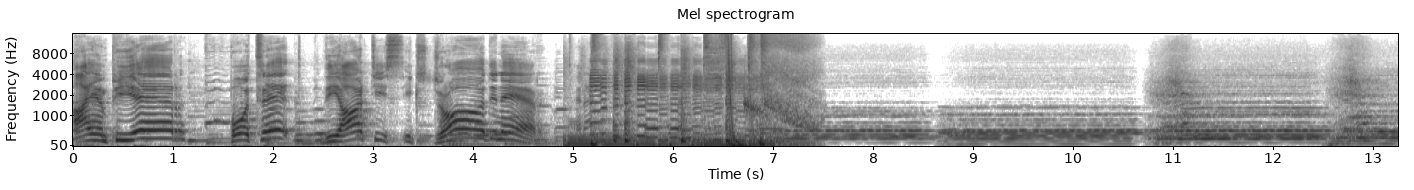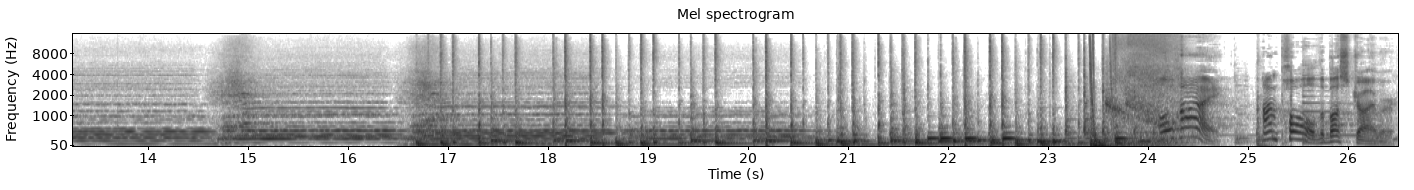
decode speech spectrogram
I am Pierre, portrait the artist extraordinaire. And I- Oh, hi! I'm Paul, the bus driver.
